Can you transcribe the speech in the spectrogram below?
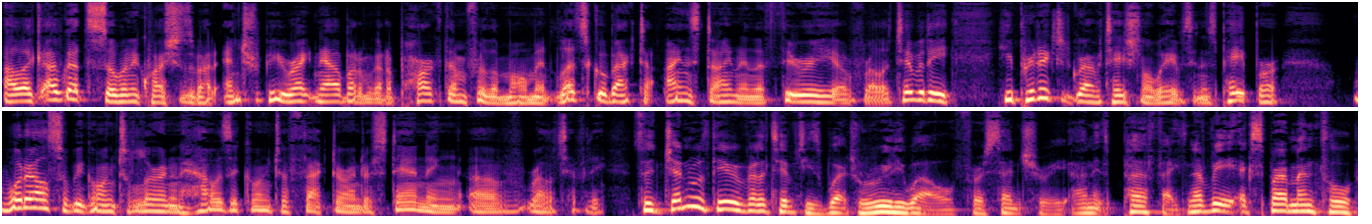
Alok, I've got so many questions about entropy right now, but I'm going to park them for the moment. Let's go back to Einstein and the theory of relativity. He predicted gravitational waves in his paper. What else are we going to learn, and how is it going to affect our understanding of relativity? So, general theory of relativity has worked really well for a century, and it's perfect. And every experimental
